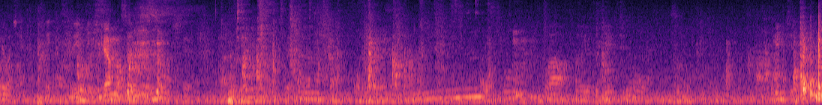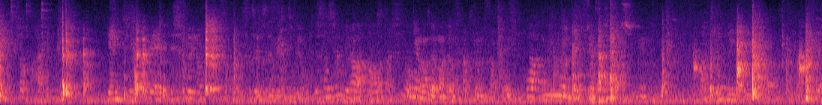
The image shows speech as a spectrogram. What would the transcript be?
ではね続いて平正です。は、えーと現地の現地にちょっと入る。現地に行ってで書類の提出をする。でその時は、まあ、私といやまだまだ。スタッフの佐藤は、もう別にまあ、基本的にやるような形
